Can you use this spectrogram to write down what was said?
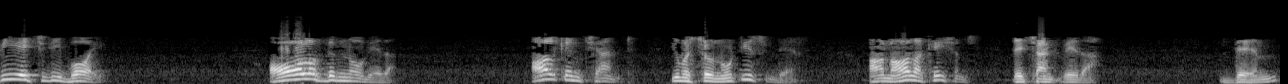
PhD boy, all of them know Veda. All can chant. You must have noticed there. On all occasions, they chant Veda. Then,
